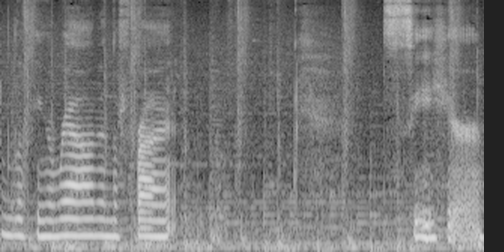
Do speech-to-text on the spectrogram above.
Looking around in the front. Let's see here.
